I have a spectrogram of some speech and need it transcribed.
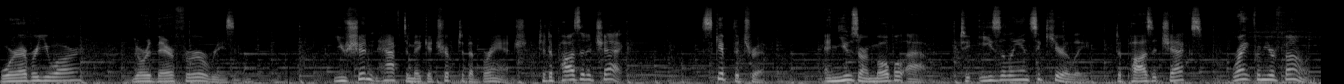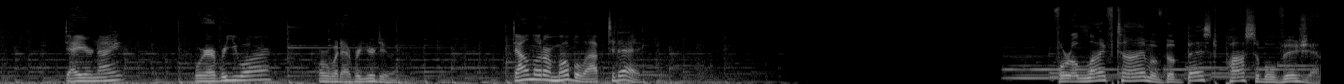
Wherever you are, you're there for a reason. You shouldn't have to make a trip to the branch to deposit a check. Skip the trip and use our mobile app to easily and securely deposit checks right from your phone, day or night, wherever you are, or whatever you're doing. Download our mobile app today. For a lifetime of the best possible vision,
